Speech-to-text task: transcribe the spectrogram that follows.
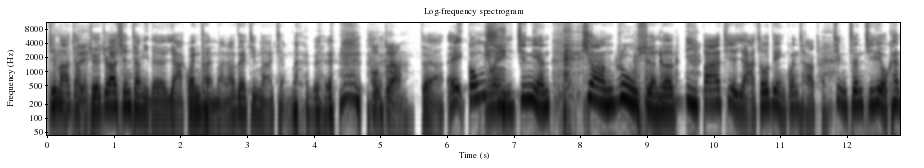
金马奖，我觉得就要先讲你的亚观团嘛，嗯、然后再金马奖嘛，对不对？哦，对啊。对啊，哎，恭喜今年 John 入选了第八届亚洲电影观察团，竞争激烈。我看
